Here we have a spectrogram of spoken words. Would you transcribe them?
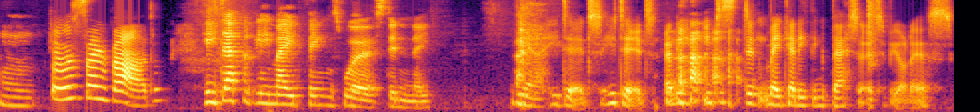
Hmm. it was so bad. He definitely made things worse, didn't he? Yeah, he did. He did. And he, he just didn't make anything better, to be honest.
